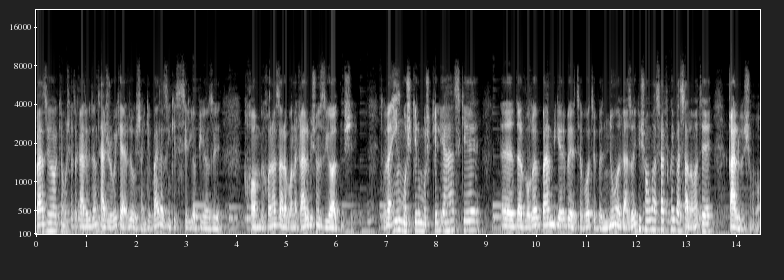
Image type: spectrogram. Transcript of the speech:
بعضی ها که مشکل قلبی دارن تجربه کرده باشن که بعد از اینکه سیر یا پیاز خام می‌خورن ضربان قلبشون زیاد میشه. و این مشکل مشکلی هست که در واقع برمیگرده به ارتباط به نوع غذایی که شما مصرف کنید و سلامت قلب شما.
